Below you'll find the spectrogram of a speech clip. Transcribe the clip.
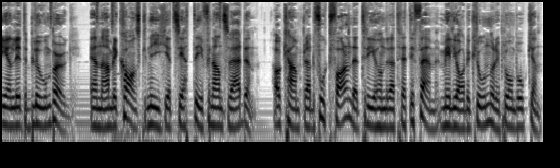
Enligt Bloomberg, en amerikansk nyhetsjätte i finansvärlden, har Kamprad fortfarande 335 miljarder kronor i plånboken.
